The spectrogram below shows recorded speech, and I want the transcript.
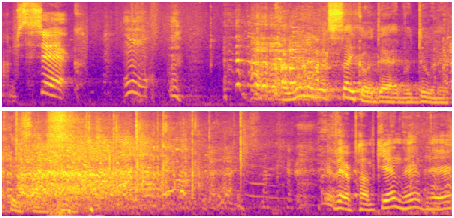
I'm sick. I wonder what Psycho Dad would do in a case like that. There, there, pumpkin. There, there.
